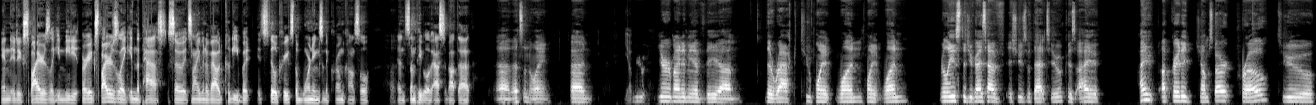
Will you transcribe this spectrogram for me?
and it expires like immediate or it expires like in the past. So it's not even a valid cookie, but it still creates the warnings in the Chrome console. And some people have asked about that. Uh, that's annoying. And Yep. you you reminded me of the um, the Rack 2.1.1 release. Did you guys have issues with that too? Because I I upgraded Jumpstart Pro to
